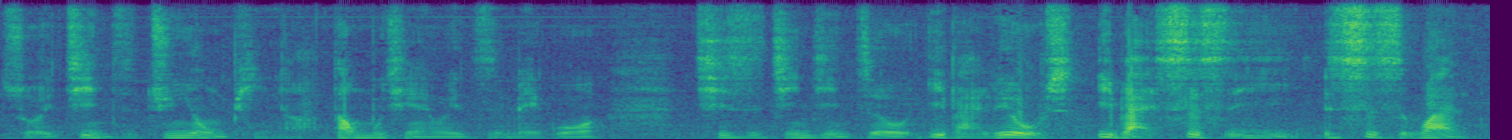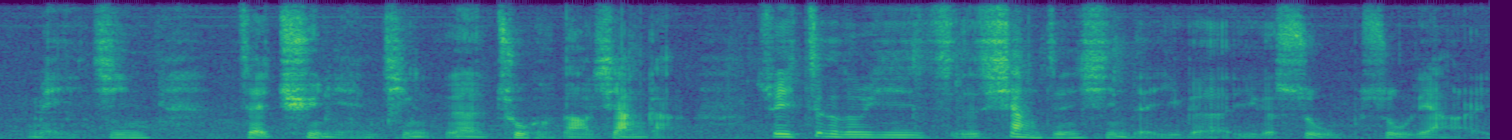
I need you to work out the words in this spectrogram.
所谓禁止军用品啊，到目前为止，美国。其实仅仅只有一百六十一百四十亿四十万美金，在去年进呃出口到香港，所以这个东西只是象征性的一个一个数数量而已。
